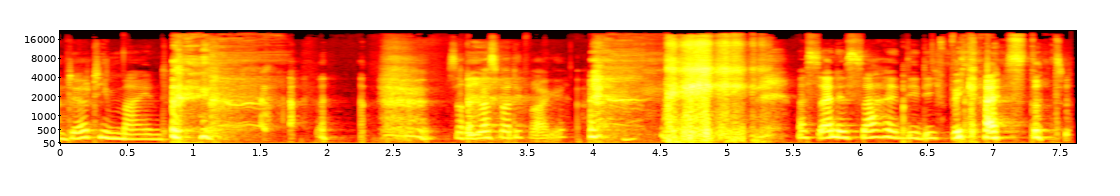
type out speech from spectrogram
Dirty Mind. Sorry, was war die Frage? Was ist eine Sache, die dich begeistert?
